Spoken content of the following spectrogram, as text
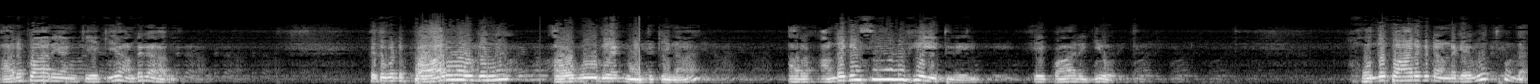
අර පාරයන් කිය කිය අඬ ගහවි. එතකොට පාරවල් ගැන අවබෝධයක් නැති කෙනා අර අඬ ගැසීම හේතුවෙන් ඒ පාරේ ගියොත් හොඳ පාරකට අඬ ගැව්වොත් හොඳයි.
